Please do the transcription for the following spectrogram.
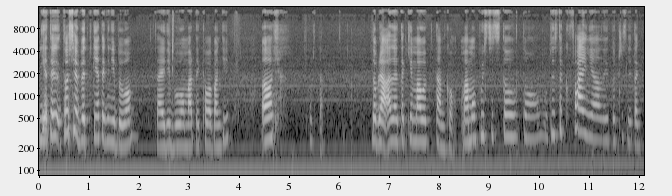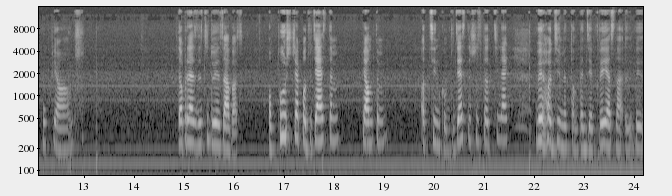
Nie, te, to się wytnie, tego nie było. Wcale nie było marnej kałabangi. Oj, kurde. Dobra, ale takie małe pytanko. Mam opuścić to, to, no to jest tak fajnie, ale jednocześnie tak głupio. Dobra, zdecyduję za was. Opuszczę po 25 odcinku. 26 odcinek. Wychodzimy tam, będzie wyjazd, na, wy,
